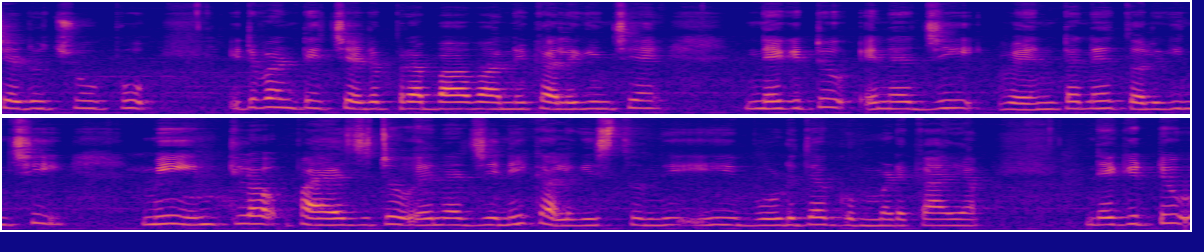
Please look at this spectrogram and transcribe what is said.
చెడు చూపు ఇటువంటి చెడు ప్రభావాన్ని కలిగించే నెగిటివ్ ఎనర్జీ వెంటనే తొలగించి మీ ఇంట్లో పాజిటివ్ ఎనర్జీని కలిగిస్తుంది ఈ బూడిద గుమ్మడికాయ. నెగిటివ్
